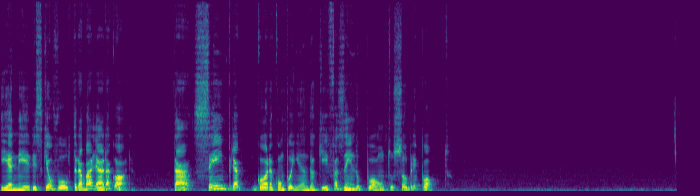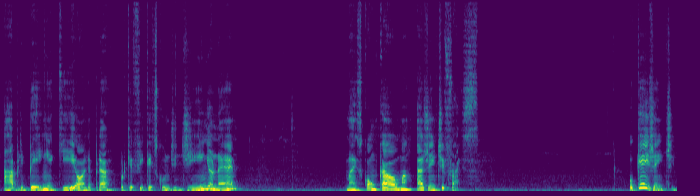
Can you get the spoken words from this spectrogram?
e é neles que eu vou trabalhar agora, tá? Sempre agora acompanhando aqui, fazendo ponto sobre ponto. Abre bem aqui, olha, pra, porque fica escondidinho, né? Mas com calma a gente faz. Ok, gente?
